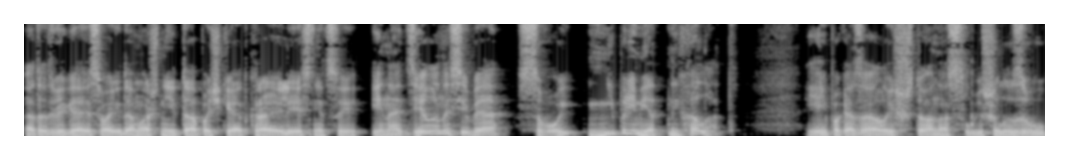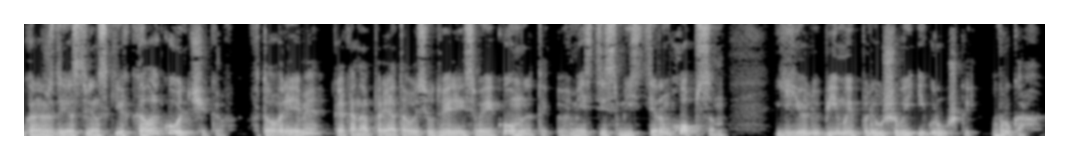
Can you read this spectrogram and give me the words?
отодвигая свои домашние тапочки от края лестницы, и надела на себя свой неприметный халат. Ей показалось, что она слышала звук рождественских колокольчиков в то время как она пряталась у дверей своей комнаты вместе с мистером Хопсом, ее любимой плюшевой игрушкой, в руках.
